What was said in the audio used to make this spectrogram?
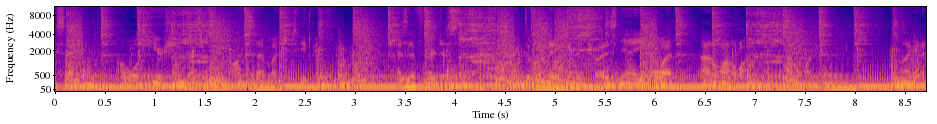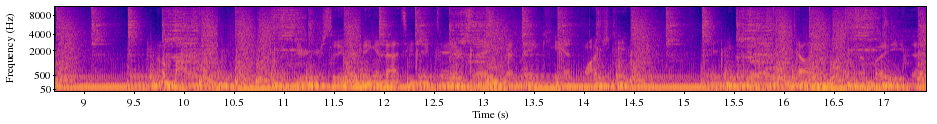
They say, "Oh, well, he or she doesn't really watch that much TV," as if they're just actively making the choice. Yeah, you know what? I don't want to watch it. I don't like it. I'm not gonna do it. I don't buy it. You're, you're sitting there being a Nazi dictator saying that they can't watch TV, and you feel like you're telling somebody that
